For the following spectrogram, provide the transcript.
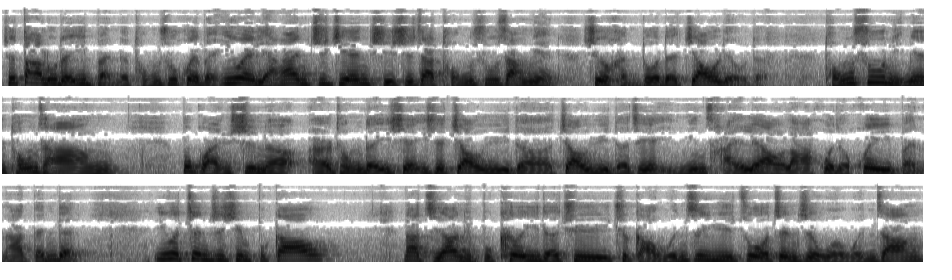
就大陆的一本的童书绘本，因为两岸之间其实在童书上面是有很多的交流的。童书里面通常不管是呢儿童的一些一些教育的教育的这些影音材料啦，或者绘本啊等等，因为政治性不高，那只要你不刻意的去去搞文字狱做政治文文章，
